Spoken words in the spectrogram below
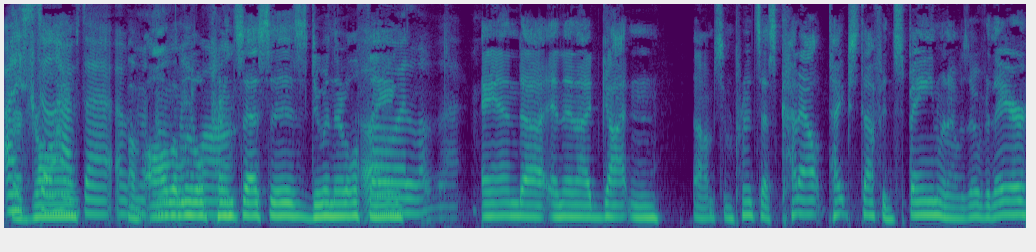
I still drawing have that of- of all the little wall. princesses doing their little Oh, thing I love that. and uh, and then I'd gotten um, some princess cutout type stuff in Spain when I was over there,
